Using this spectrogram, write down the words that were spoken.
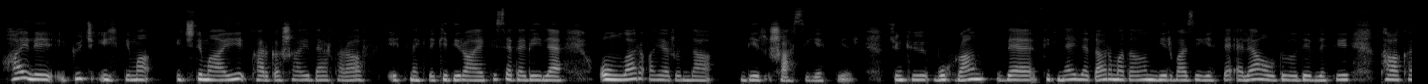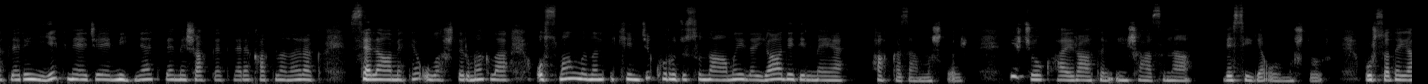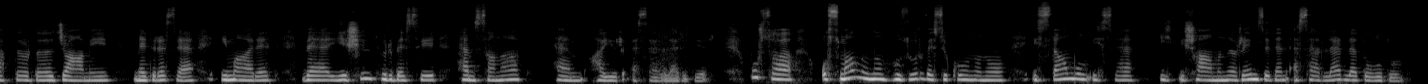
hayli güç ihtima içtimai kargaşayı bertaraf etmekteki dirayeti sebebiyle onlar ayarında bir şahsiyettir. Çünkü buhran ve fitneyle darmadağın bir vaziyette ele aldığı devleti takatlerin yetmeyeceği mihnet ve meşakkatlere katlanarak selamete ulaştırmakla Osmanlı'nın ikinci kurucusu namıyla yad edilmeye hak kazanmıştır. Birçok hayratın inşasına vesile olmuştur. Bursa'da yaptırdığı cami, medrese, imaret ve yeşil türbesi hem sanat hem hayır eserleridir. Bursa Osmanlı'nın huzur ve sükununu, İstanbul ise ihtişamını remzeden eserlerle doludur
